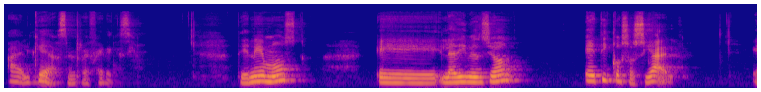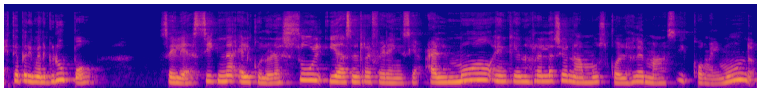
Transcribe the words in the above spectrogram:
al que hacen referencia. Tenemos eh, la dimensión ético-social. Este primer grupo se le asigna el color azul y hacen referencia al modo en que nos relacionamos con los demás y con el mundo.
